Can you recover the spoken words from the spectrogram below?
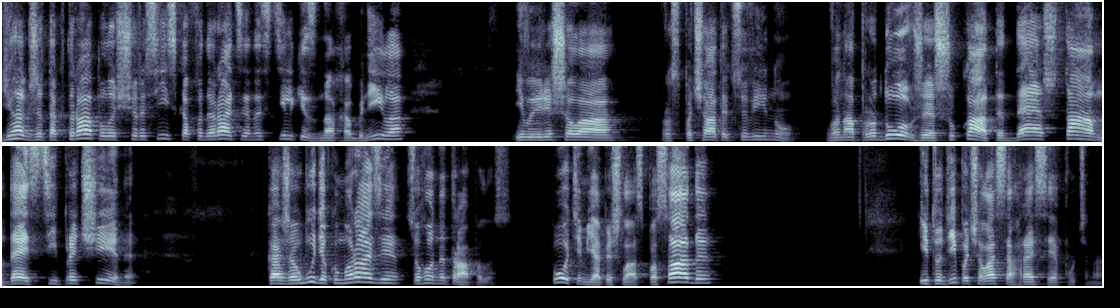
Як же так трапилось, що Російська Федерація настільки знахабніла і вирішила розпочати цю війну? Вона продовжує шукати, де ж там, десь ці причини. Каже, у будь-якому разі цього не трапилось. Потім я пішла з посади, і тоді почалася агресія Путіна.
